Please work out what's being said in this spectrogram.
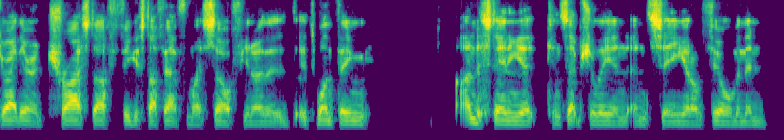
go out there and try stuff, figure stuff out for myself. You know, it's one thing understanding it conceptually and, and seeing it on film, and then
